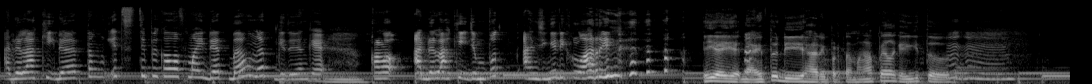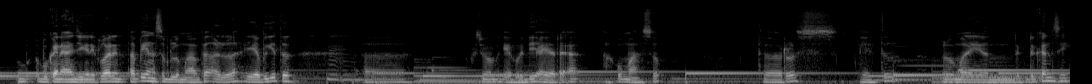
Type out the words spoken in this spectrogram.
ada laki datang it's typical of my dad banget gitu. Yang kayak Hmm. kalau ada laki jemput anjingnya dikeluarin. Iya iya. Nah itu di hari pertama ngapel kayak gitu. Mm-mm. Bu- bukan anjingnya dikeluarin tapi yang sebelum ngapel adalah ya begitu. Eh, aku cuma pakai hoodie akhirnya aku masuk. Terus ya itu lumayan deg-degan sih.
